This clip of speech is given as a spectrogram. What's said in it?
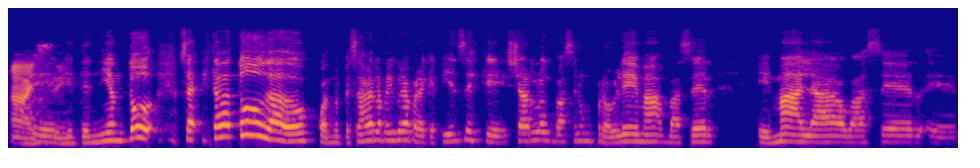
eh, que tenían todo, o sea, estaba todo dado cuando empezás a ver la película para que pienses que Charlotte va a ser un problema, va a ser eh, mala, va a ser eh,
